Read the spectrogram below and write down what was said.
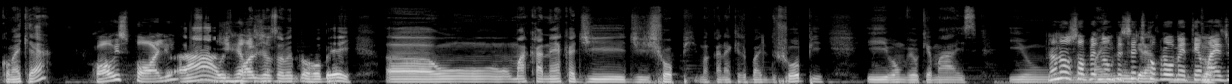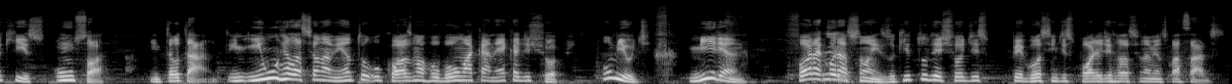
Como é que é? Qual o espólio? Ah, o espólio relacion... de relacionamento que eu roubei? Uh, um, uma caneca de, de chopp, uma caneca de baile do chopp, e vamos ver o que mais. E um, não, não, só pra, não precisa te comprometer mais do que isso. Um só. Então tá. Em, em um relacionamento, o Cosma roubou uma caneca de chopp. Humilde. Miriam, fora hum. corações, o que tu deixou de. pegou assim de espólio de relacionamentos passados?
